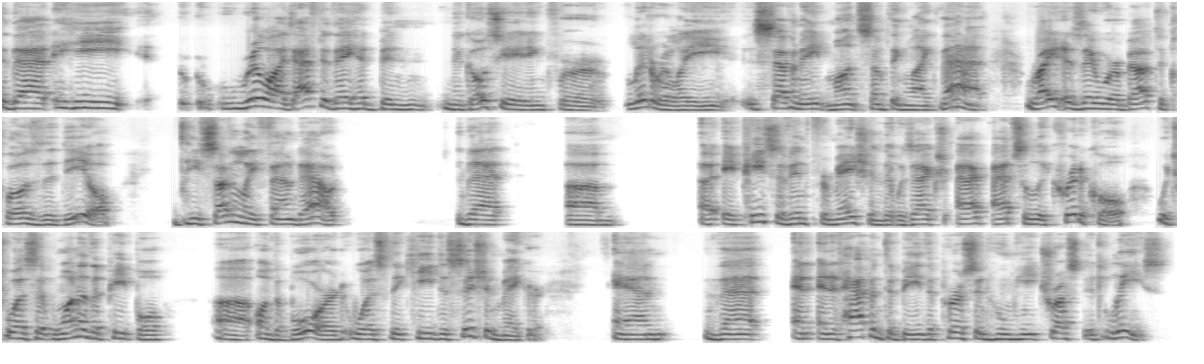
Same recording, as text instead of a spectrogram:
that he realized after they had been negotiating for literally seven, eight months, something like that, right as they were about to close the deal, he suddenly found out that um, a, a, piece of information that was actually absolutely critical, which was that one of the people uh, on the board was the key decision maker, and that and, and it happened to be the person whom he trusted least.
